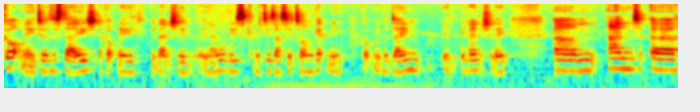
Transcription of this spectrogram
got me to the stage. I got me eventually, you know, all these committees I sit on get me, got me the Dame eventually, um, and uh,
